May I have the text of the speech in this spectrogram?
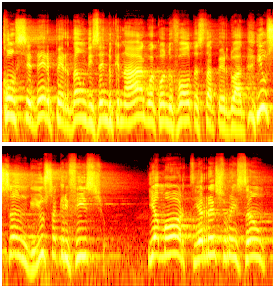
conceder perdão dizendo que na água quando volta está perdoado? E o sangue, e o sacrifício, e a morte, e a ressurreição.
